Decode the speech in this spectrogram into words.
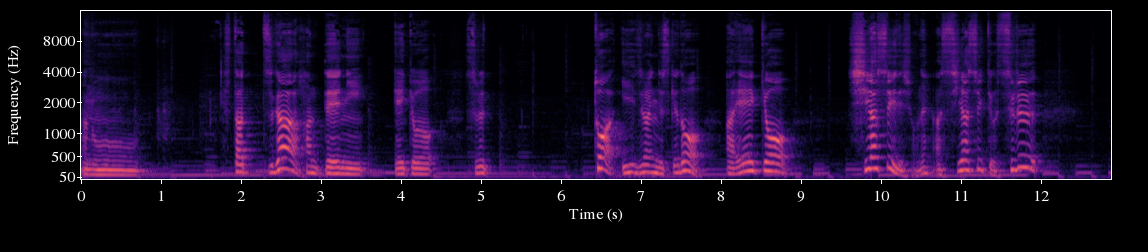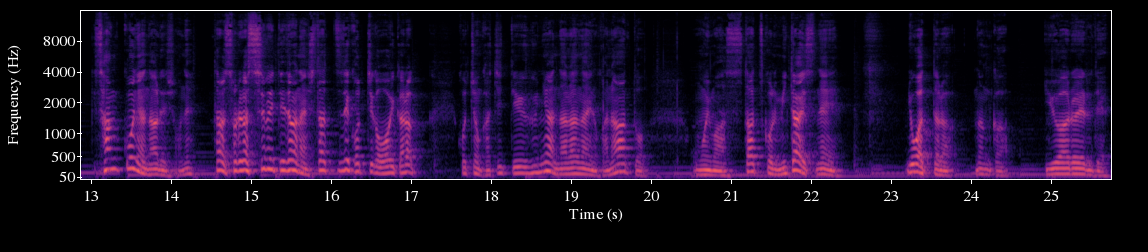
あのー、スタッツが判定に影響するとは言いづらいんですけどあ影響しやすいでしょうね。あしやすいっていうかする参考にはなるでしょうね。ただそれが全てではない。スタッツでこっちが多いからこっちの勝ちっていう風にはならないのかなと思います。スタッツこれ見たいですね。よかったらなんか URL で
